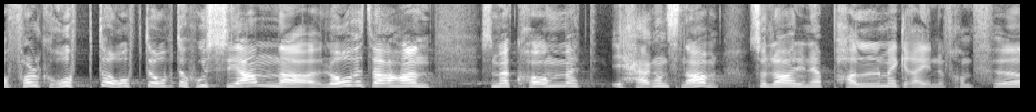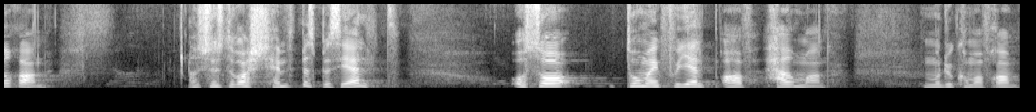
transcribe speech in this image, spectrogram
Og folk ropte og ropte og ropte 'Hosianna, lovet være Han som er kommet i Herrens navn'. Så la de ned palmegreiene framfor han. Jeg syntes det var kjempespesielt. Og så da må jeg få hjelp av Herman. Nå må du komme fram.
